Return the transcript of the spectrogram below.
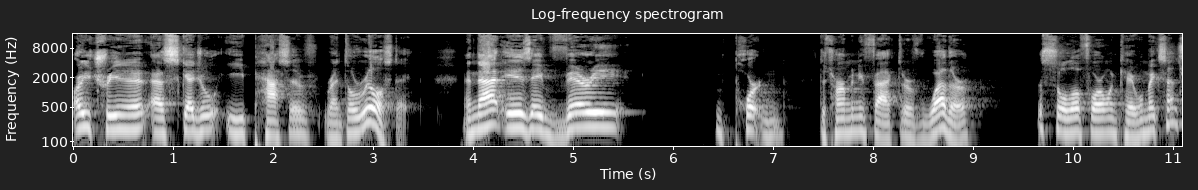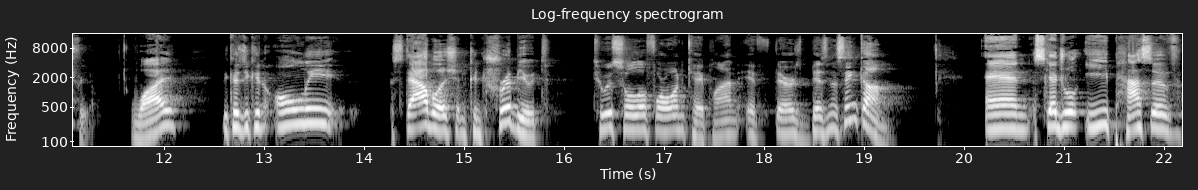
are you treating it as Schedule E passive rental real estate? And that is a very important determining factor of whether the solo 401k will make sense for you. Why? Because you can only establish and contribute to a solo 401k plan if there's business income. And Schedule E passive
